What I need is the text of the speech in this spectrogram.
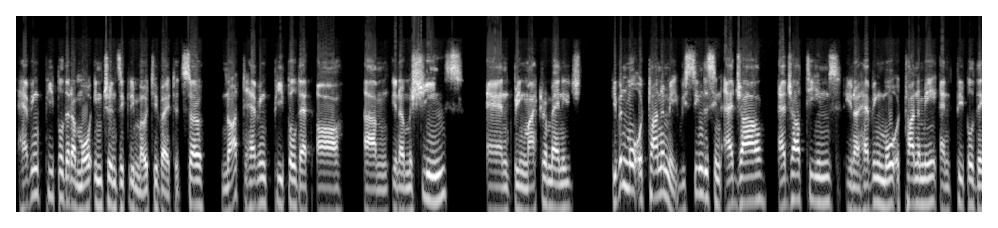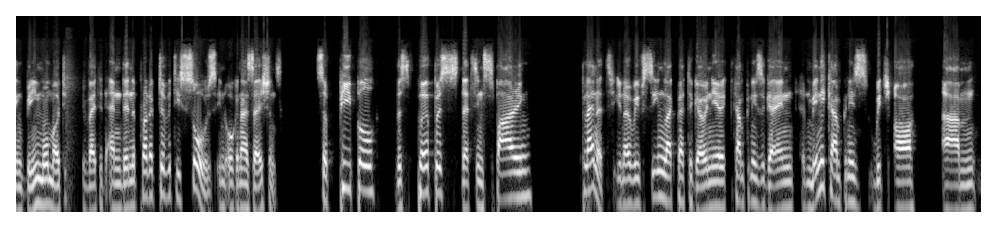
having people that are more intrinsically motivated. So not having people that are, um, you know, machines and being micromanaged, given more autonomy. We've seen this in agile agile teams, you know, having more autonomy and people then being more motivated, and then the productivity soars in organizations. So people, this purpose that's inspiring planet. You know, we've seen like Patagonia companies again, many companies which are um,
